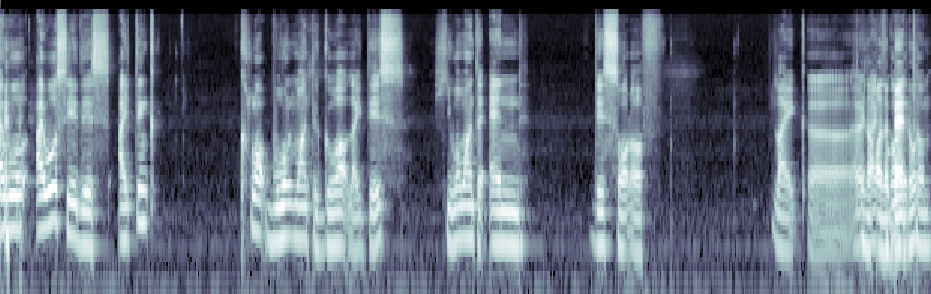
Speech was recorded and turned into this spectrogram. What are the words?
I will I will say this. I think Klopp won't want to go out like this. He won't want to end this sort of like uh You know, I on a bad the note? term.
